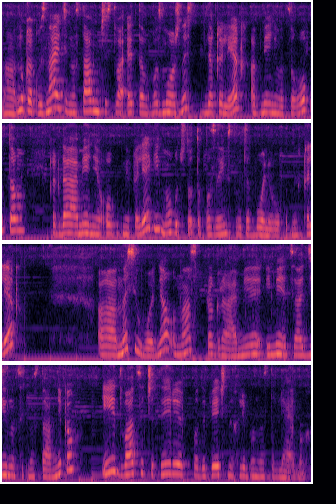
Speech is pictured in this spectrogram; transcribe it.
а, ну, как вы знаете, наставничество – это возможность для коллег обмениваться опытом, когда менее опытные коллеги могут что-то позаимствовать от более опытных коллег. А, на сегодня у нас в программе имеется 11 наставников и 24 подопечных либо наставляемых.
